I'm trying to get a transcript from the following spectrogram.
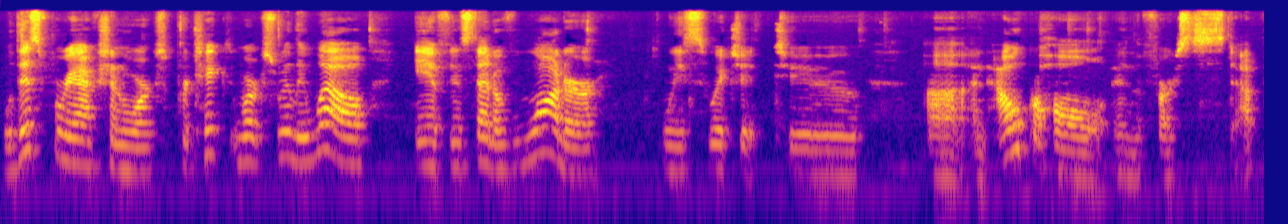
Well, this reaction works works really well if instead of water, we switch it to uh, an alcohol in the first step.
